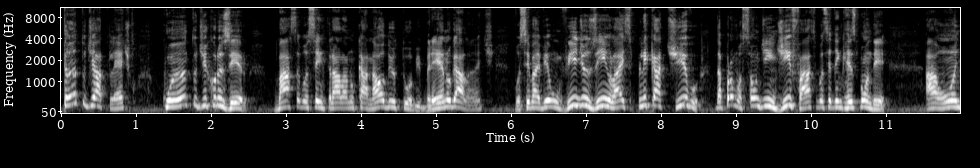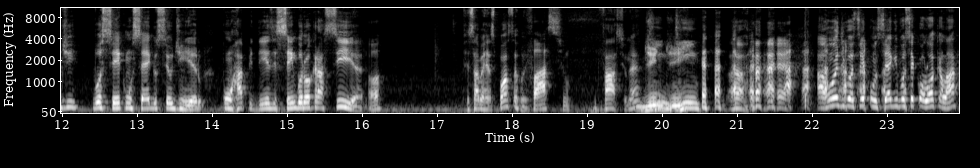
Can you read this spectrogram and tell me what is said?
tanto de Atlético quanto de Cruzeiro. Basta você entrar lá no canal do YouTube, Breno Galante. Você vai ver um videozinho lá explicativo da promoção de Indim Fácil. Você tem que responder aonde você consegue o seu dinheiro com rapidez e sem burocracia. Ó, Você sabe a resposta, Rui? fácil. Fácil, né? Dindim. É. Aonde você consegue, você coloca lá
